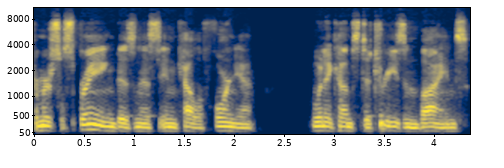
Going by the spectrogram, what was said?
commercial spraying business in California when it comes to trees and vines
